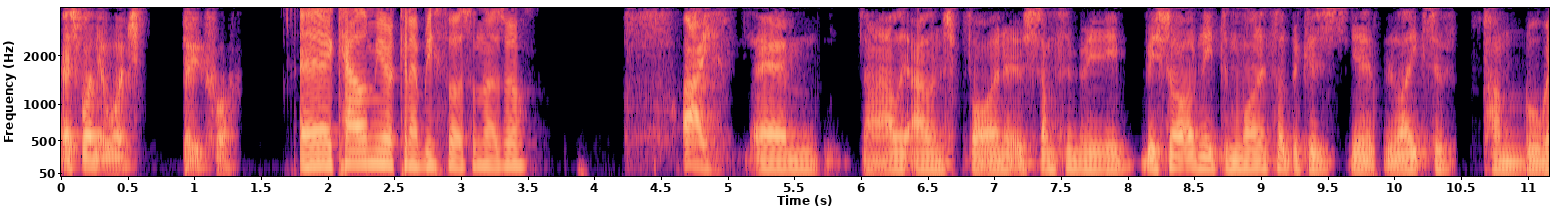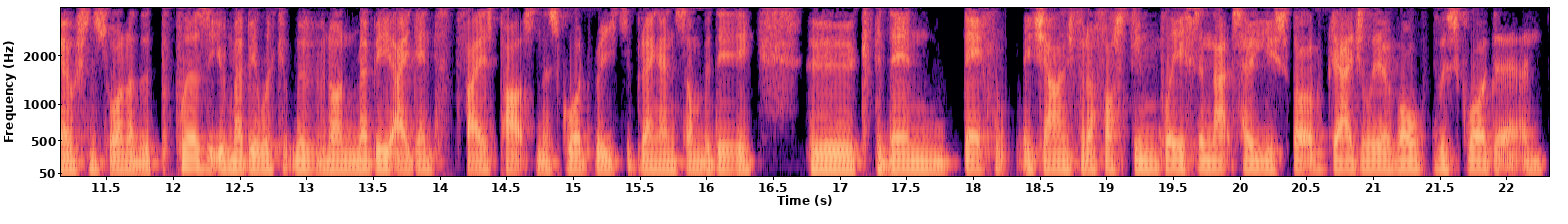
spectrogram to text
it's one to watch out for. Uh, Callum, Muir, can I be thoughts on that as well? Aye, um, Alan's spot on it. It was something we, we sort of need to monitor because yeah, the likes of Turnbull, Welsh, and so on are the players that you maybe look at moving on, maybe identify as parts in the squad where you could bring in somebody who could then definitely challenge for a first team place, and that's how you sort of gradually evolve the squad and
